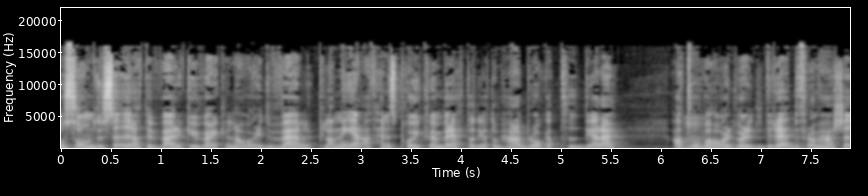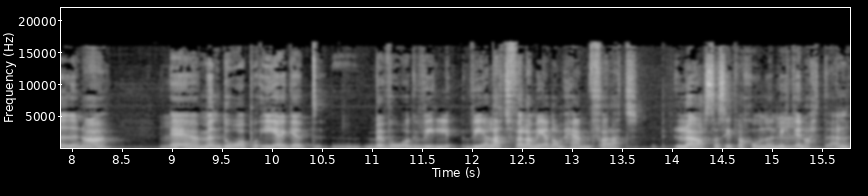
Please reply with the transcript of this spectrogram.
Och som du säger att det verkar ju verkligen ha varit välplanerat. Hennes pojkvän berättade ju att de här har bråkat tidigare. Att Tove har varit väldigt rädd för de här tjejerna. Eh, men då på eget bevåg vill, velat följa med dem hem för att lösa situationen mitt i natten.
